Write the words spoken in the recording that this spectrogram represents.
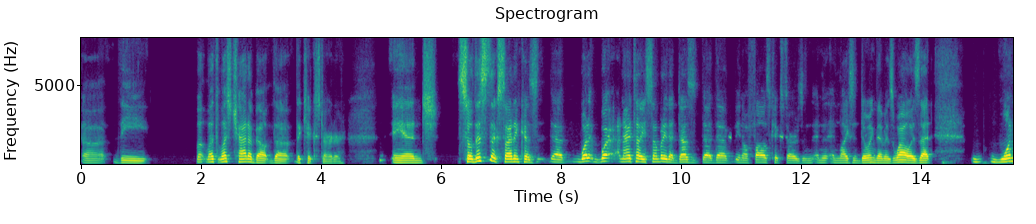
uh, the let, let let's chat about the the Kickstarter and so this is exciting because uh, what what and I tell you somebody that does that that you know follows Kickstarters and, and, and likes doing them as well is that one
